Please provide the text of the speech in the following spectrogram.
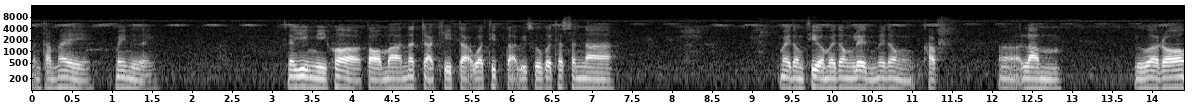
มันทำให้ไม่เหนื่อย แล้วยิ่งมีข้อต่อมานัจจคีตะวัติตะวิสุกทัศนา ไม่ต้องเที่ยวไม่ต้องเล่น ไม่ต้องขับลำ หรือว่าร้อง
